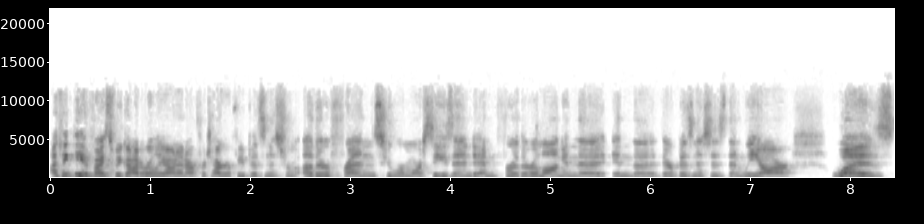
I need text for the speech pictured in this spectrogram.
I think the advice we got early on in our photography business from other friends who were more seasoned and further along in the in the their businesses than we are was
